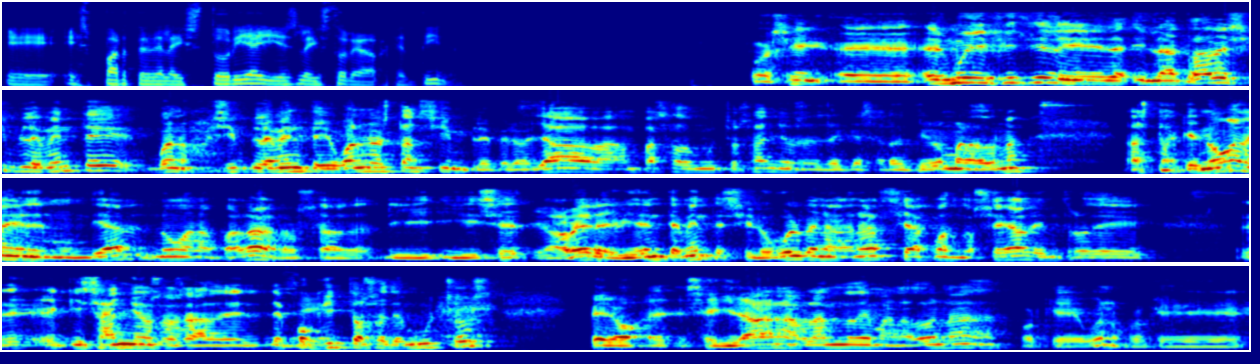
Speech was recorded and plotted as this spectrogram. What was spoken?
eh, es parte de la historia y es la historia de Argentina. Pues sí, eh, es muy difícil y, la clave simplemente, bueno, simplemente, igual no es tan simple, pero ya han pasado muchos años desde que se retiró Maradona, hasta que no ganen el Mundial no van a parar. O sea, y, a ver, evidentemente, si lo vuelven a ganar, sea cuando sea, dentro de X años, o sea, de, poquitos o de muchos, pero eh, seguirán hablando de Maradona porque, bueno, porque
